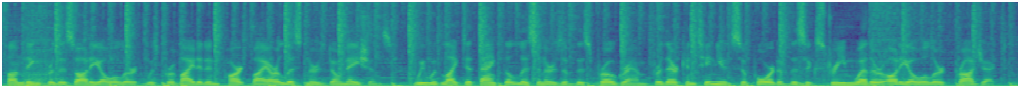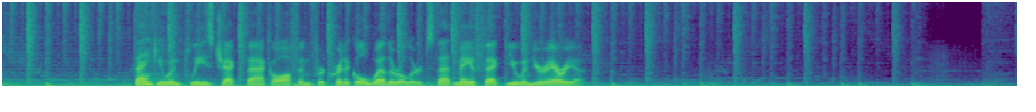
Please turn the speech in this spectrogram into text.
Funding for this audio alert was provided in part by our listeners' donations. We would like to thank the listeners of this program for their continued support of this extreme weather audio alert project. Thank you and please check back often for critical weather alerts that may affect you and your area.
